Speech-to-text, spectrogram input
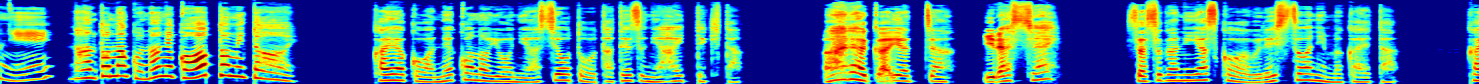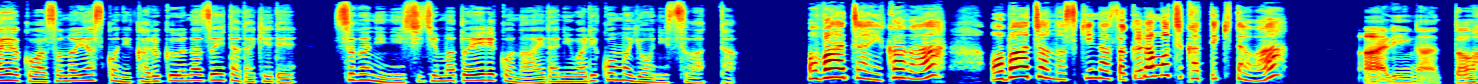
ーに？なんとなく何かあったみたい。かや子は猫のように足音を立てずに入ってきた。あらかやちゃんいらっしゃい。さすがにやす子は嬉しそうに迎えたかや子はそのやす子に軽くうなずいただけですぐに西島とエリコの間に割り込むように座った。おばあちゃんいかが？おばあちゃんの好きな桜餅買ってきたわ。ありがと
